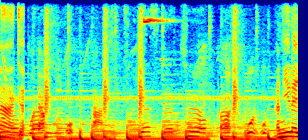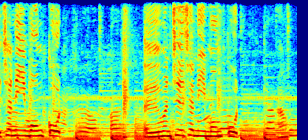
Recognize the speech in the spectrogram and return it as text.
น่าจะดำโอ้ตายอันนี้อะไรชะนีมงกุฎเออมันชื่อชะนีมงกุฎเอ้า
